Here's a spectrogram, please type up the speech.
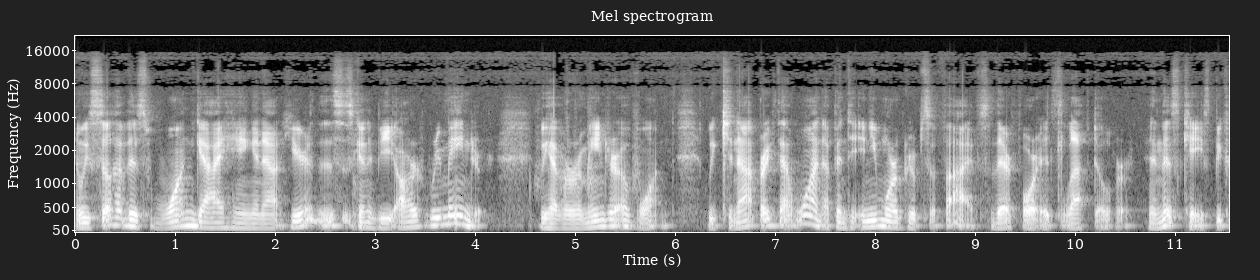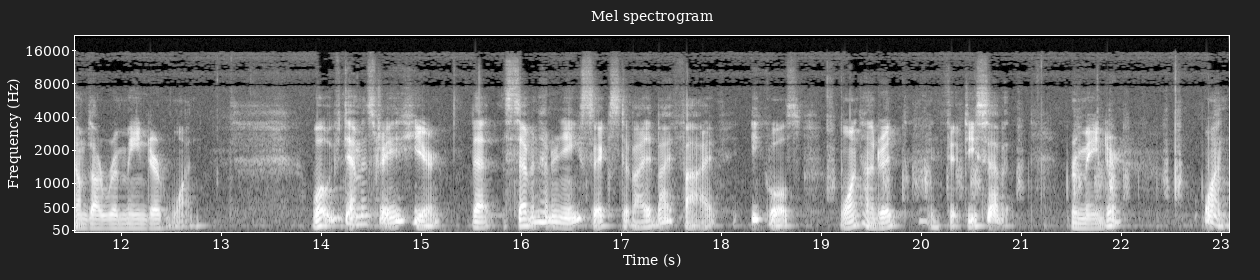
And we still have this one guy hanging out here. This is going to be our remainder we have a remainder of 1. We cannot break that 1 up into any more groups of 5, so therefore it's left over. In this case, becomes our remainder 1. What we've demonstrated here, that 786 divided by 5 equals 157. Remainder 1.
